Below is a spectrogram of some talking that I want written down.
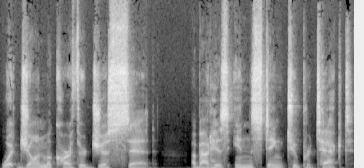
What John MacArthur just said about his instinct to protect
